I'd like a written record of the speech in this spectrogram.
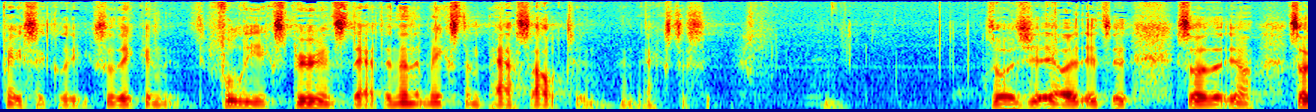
basically, so they can fully experience that, and then it makes them pass out in, in ecstasy. Hmm. So it's you know it's it, so you know so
